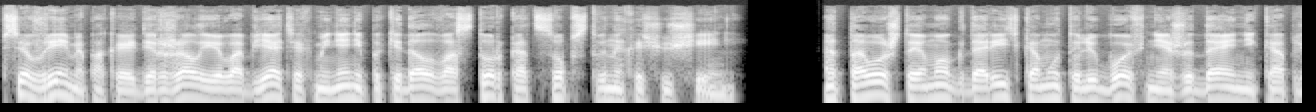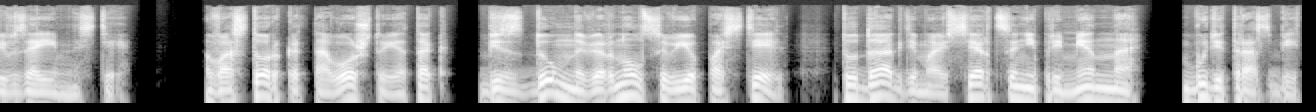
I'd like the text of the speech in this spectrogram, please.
Все время, пока я держал ее в объятиях, меня не покидал восторг от собственных ощущений. От того, что я мог дарить кому-то любовь, не ожидая ни капли взаимности. Восторг от того, что я так бездумно вернулся в ее постель, туда, где мое сердце непременно будет разбит.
